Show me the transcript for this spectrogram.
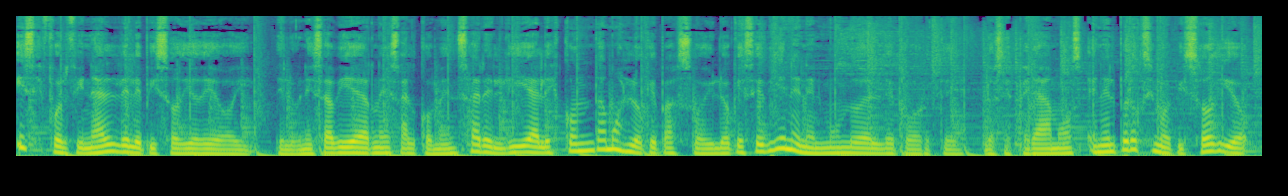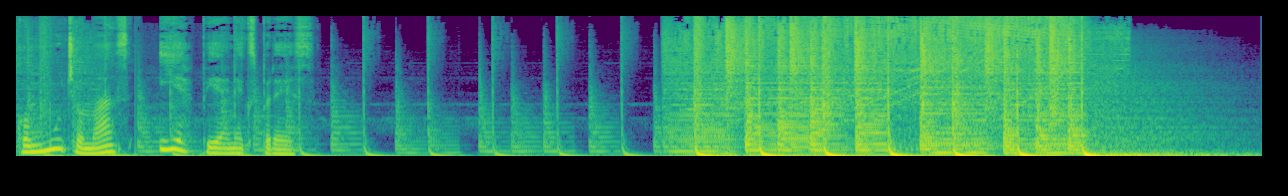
Ese fue el final del episodio de hoy. De lunes a viernes, al comenzar el día, les contamos lo que pasó y lo que se viene en el mundo del deporte. Los esperamos en el próximo episodio con mucho más ESPN Express.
